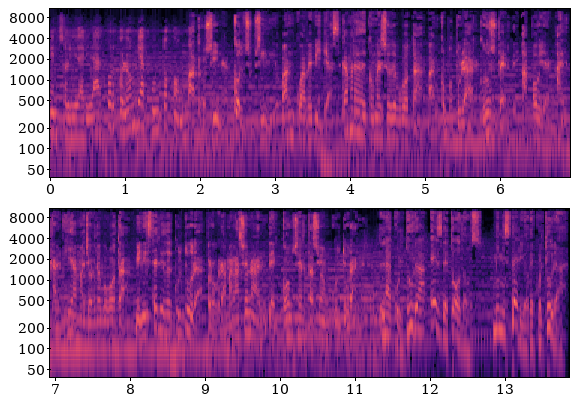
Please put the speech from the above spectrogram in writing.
en solidaridadporcolombia.com. Patrocina, con subsidio, Banco Avevillas, Cámara de Comercio de Bogotá, Banco Popular, Cruz Verde, apoyan Alcaldía Mayor de Bogotá, Ministerio de Cultura, Programa Nacional de Concertación Cultural. La cultura es de todos. Ministerio de Cultura.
